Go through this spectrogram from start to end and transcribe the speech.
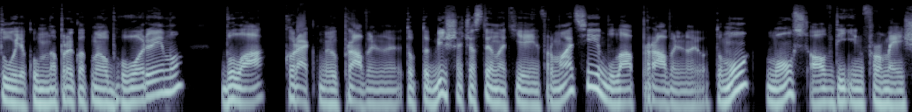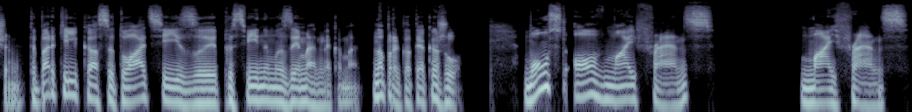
ту, яку, наприклад, ми обговорюємо, була коректною, правильною. Тобто більша частина тієї інформації була правильною. Тому most of the information. Тепер кілька ситуацій з присвійними займенниками. Наприклад, я кажу Most of my friends, my friends,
